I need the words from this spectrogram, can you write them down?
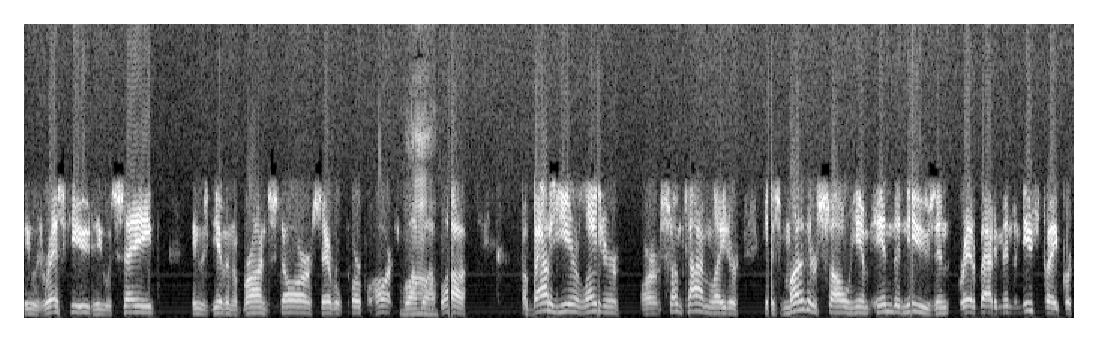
He was rescued. He was saved. He was given a Bronze Star, several Purple Hearts, blah, blah, blah. About a year later, or sometime later, his mother saw him in the news and read about him in the newspaper.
